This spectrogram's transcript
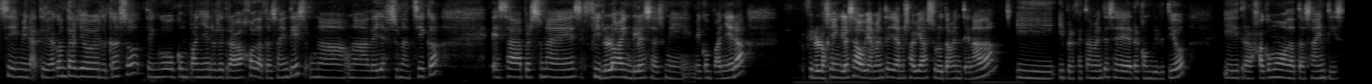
Sí, mira, te voy a contar yo el caso. Tengo compañeros de trabajo, data scientists, una, de ellas es una chica. Esa persona es filóloga inglesa, es mi, compañera. Filología inglesa, obviamente, ya no sabía absolutamente nada y, perfectamente se reconvirtió y trabaja como data scientist.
